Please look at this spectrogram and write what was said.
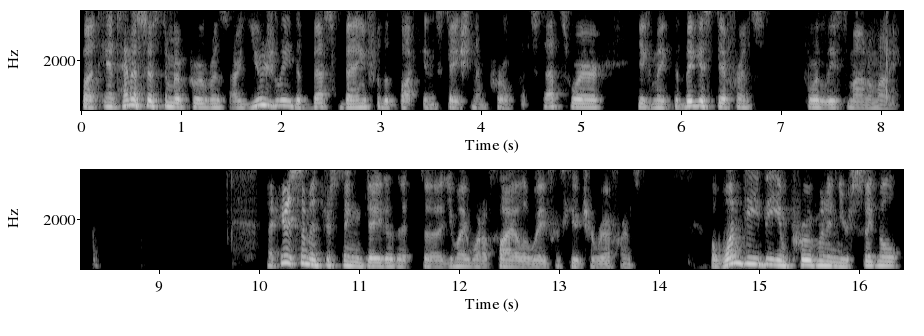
but antenna system improvements are usually the best bang for the buck in station improvements. That's where you can make the biggest difference for the least amount of money. Now here's some interesting data that uh, you might want to file away for future reference. A 1 dB improvement in your signal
